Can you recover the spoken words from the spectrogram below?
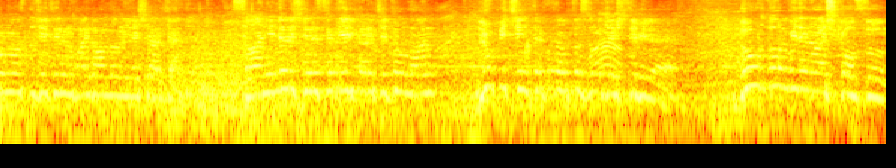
Fransız jetinin bayrağlarını yaşarken saniyeler içerisinde ilk hareketi olan Lup için tepe noktasını geçti bile. Durdur bilene aşk olsun.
